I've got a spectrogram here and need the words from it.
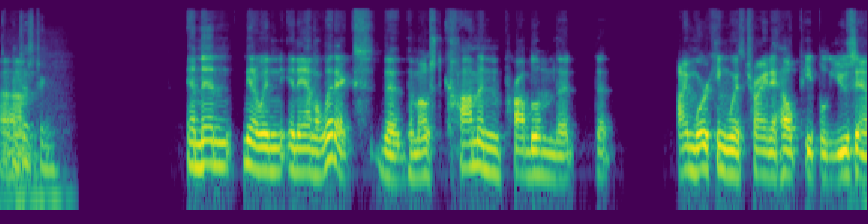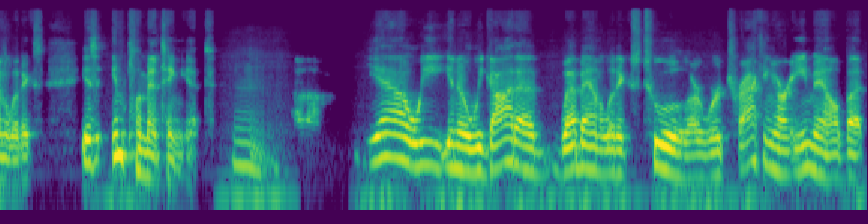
Um, Interesting. and then, you know, in, in analytics, the, the most common problem that, that I'm working with trying to help people use analytics is implementing it Hmm. yeah, we, you know, we got a web analytics tool or we're tracking our email, but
